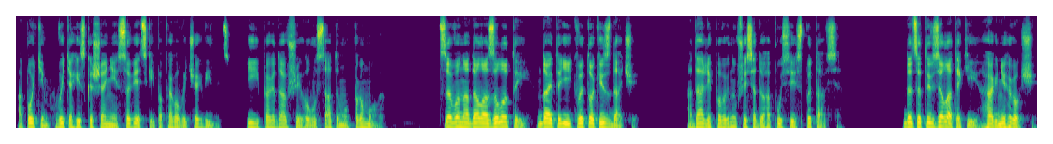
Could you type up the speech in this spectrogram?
а потім витяг із кишені совєтський паперовий червінець і, передавши його вусатому, промовив Це вона дала золотий, дайте їй квиток із здачі. А далі, повернувшися до гапусі, спитався Де це ти взяла такі гарні гроші?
